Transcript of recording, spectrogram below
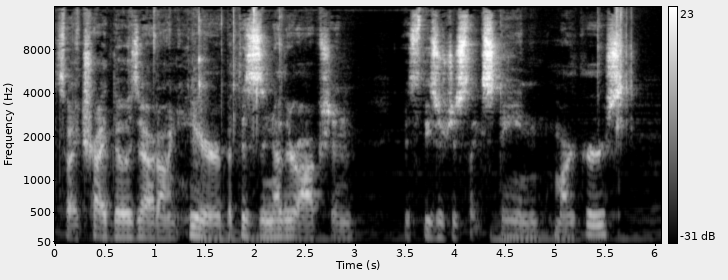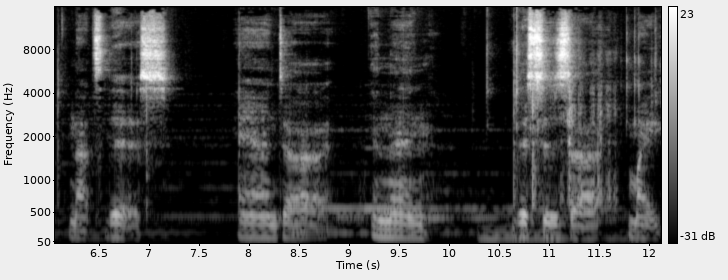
so I tried those out on here, but this is another option. Is these are just like stain markers, and that's this, and uh, and then this is uh, my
